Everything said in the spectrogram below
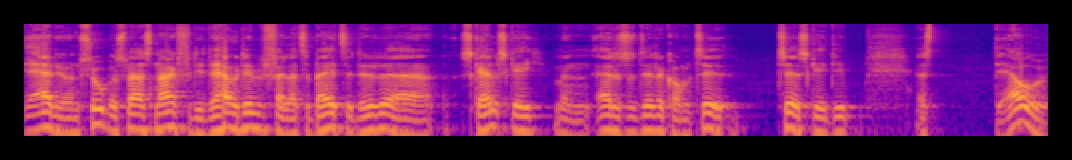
Ja, det er jo en super svær snak, fordi det er jo det, vi falder tilbage til. Det der skal ske, men er det så det, der kommer til, til at ske? Det, altså, det er jo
